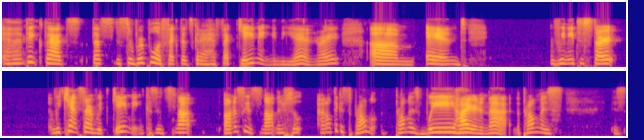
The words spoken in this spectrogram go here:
and I think that's that's that's a ripple effect that's going to affect gaming in the end, right? Um, and we need to start. We can't start with gaming because it's not honestly, it's not. I don't think it's the problem. The problem is way higher than that. The problem is is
